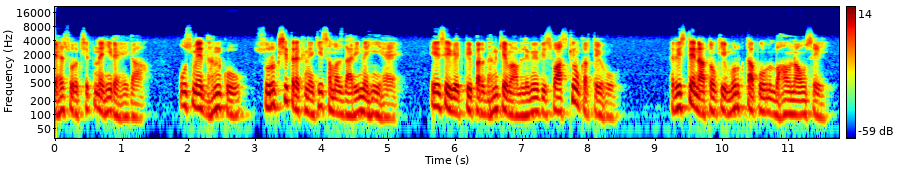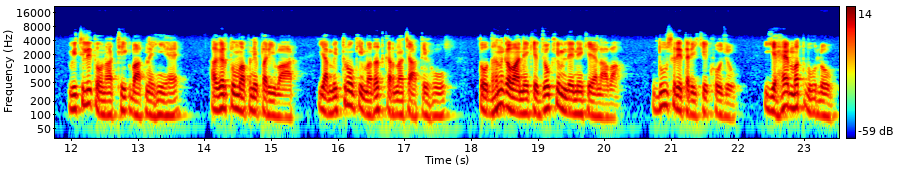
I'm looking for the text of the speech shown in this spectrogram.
यह सुरक्षित नहीं रहेगा। उसमें धन को सुरक्षित रखने की समझदारी नहीं है। ऐसे व्यक्ति पर धन के मामले में विश्वास क्यों करते हो? रिश्ते नातों की मूर्खतापूर्ण भावनाओं से विचलित होना ठीक बात नहीं है। अगर तुम अपने परिवार या मित्रों की मदद करना चाहते हो तो धन गंवाने के जोखिम लेने के अलावा दूसरे तरीके खोजो। यह मत भूलो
